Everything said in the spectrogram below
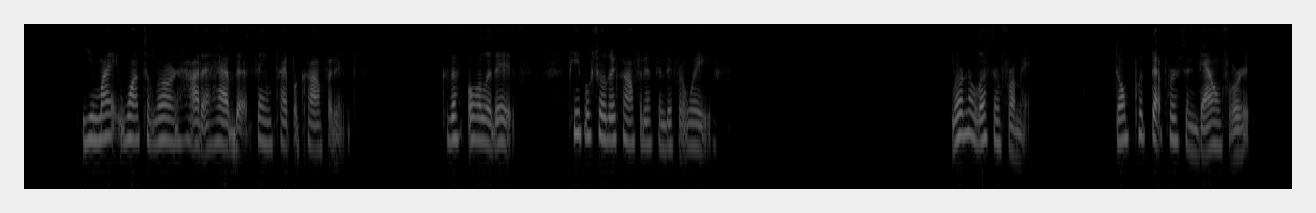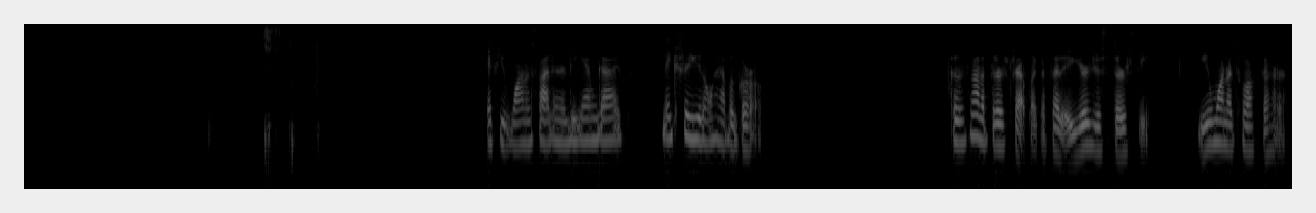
you might want to learn how to have that same type of confidence. Because that's all it is. People show their confidence in different ways. Learn a lesson from it. Don't put that person down for it. If you want to slide in a DM, guys, make sure you don't have a girl. Because it's not a thirst trap, like I said. You're just thirsty. You want to talk to her.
